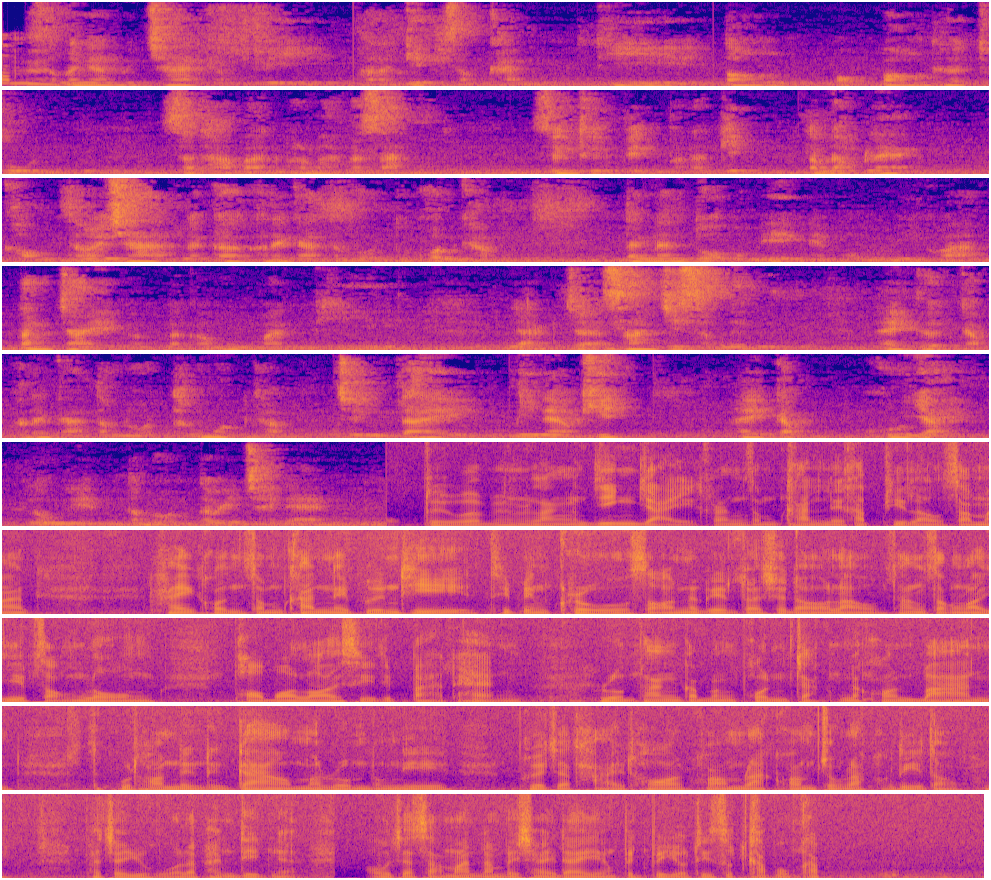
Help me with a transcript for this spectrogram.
มสำนักงานวจชาติครับมีภารกิจสำคัญที่ต้องปกป้องเทิดทูน สถาบันพระมหากษัตริย์ ซึ่งถือเป็นภารกิจลำดับแรกของสำนักงานชาติ และก็ข้าราชการตำรวจทุกคนครับ ดังนั้นตัวผมเองเนี่ยผมมีความตั้งใจครับแล้วก็มุ่งมั่นที่อยากจะสร้างจิตสำนึกให้เกิดกับข้าราชการตำรวจทั้งหมดครับ จึงได้มีแนวคิดให้กับครูใหญ่โรงเรียนตำรวจตะเวนชายแดน ถือว่าเป็นพลังยิ่งใหญ่ครั้งสำคัญเลยครับที่เราสามารถ ให้คนสำคัญในพื้นที่ที่เป็นครูสอนนักเรียนตชดเราทั้ง 222 โรงพบ148 แห่ง รวมทั้งกำลังพลจากนครบาลภูธร1-9 มารวมตรงนี้ เพื่อจะถ่ายทอดความรักความจงรักภักดีต่อพระเจ้าอยู่หัวและแผ่นดินเนี่ยเขาจะสามารถนำไปใช้ได้อย่างเป็นประโยชน์ที่สุดครับผมครับ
